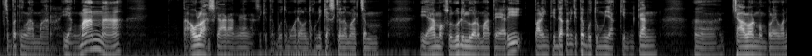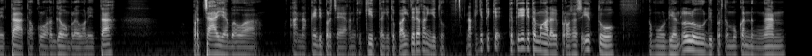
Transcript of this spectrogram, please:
cepat ngelamar. Yang mana Tahulah sekarang ya nggak sih kita butuh modal untuk nikah segala macam ya maksud gue di luar materi paling tidak kan kita butuh meyakinkan uh, calon mempelai wanita atau keluarga mempelai wanita percaya bahwa anaknya dipercayakan ke kita gitu. Paling tidak kan gitu. Nah ketika ketika kita menghadapi proses itu kemudian lu dipertemukan dengan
